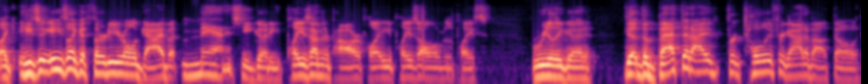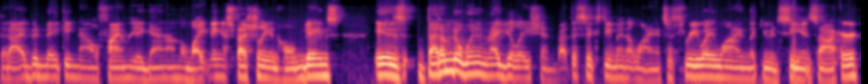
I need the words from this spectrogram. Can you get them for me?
Like he's he's like a 30 year old guy, but man, is he good. He plays on their power play. He plays all over the place. Really good. The the bet that I for, totally forgot about though that I've been making now finally again on the Lightning, especially in home games, is bet them to win in regulation. Bet the 60 minute line. It's a three way line like you would see in soccer.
